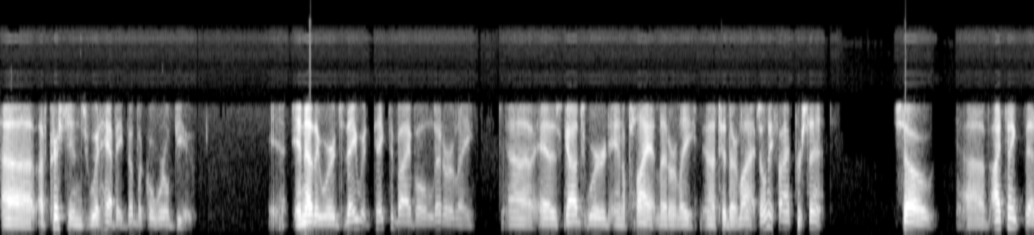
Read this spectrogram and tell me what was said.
uh, of Christians would have a biblical worldview. In other words, they would take the Bible literally uh, as God's word and apply it literally uh, to their lives. Only 5%. So uh, I think that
